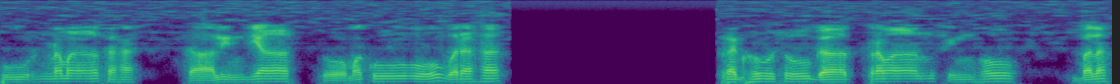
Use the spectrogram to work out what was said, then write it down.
पूर्णमासः कालिन्द्याः सोमको वरः प्रघोषो गात्रवान् सिंहो बलः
